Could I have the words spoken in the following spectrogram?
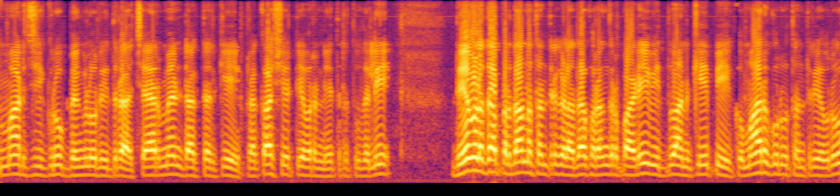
ಎಂಆರ್ಜಿ ಗ್ರೂಪ್ ಬೆಂಗಳೂರು ಇದರ chairman doctor K Prakash Shetty ಅವರ ನೇತೃತ್ವದಲ್ಲಿ ದೇವಳದ ಪ್ರಧಾನ ತಂತ್ರಿಗಳಾದ ಕೊರಂಗರಪಾಡಿ, ವಿದ್ವಾನ್ ಕೆಪಿ ಕುಮಾರಗುರು ತಂತ್ರಿಯವರು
